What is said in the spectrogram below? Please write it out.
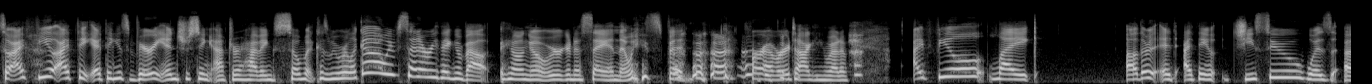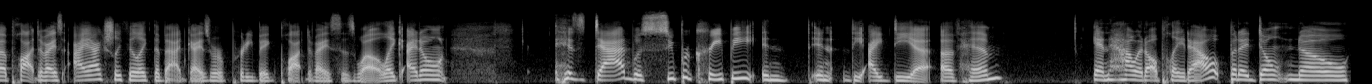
So I feel I think I think it's very interesting after having so much because we were like, oh, we've said everything about Hyung what we were gonna say, and then we spent forever talking about him. I feel like other it, I think Jisoo was a plot device. I actually feel like the bad guys were a pretty big plot device as well. Like I don't his dad was super creepy in in the idea of him and how it all played out, but I don't know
